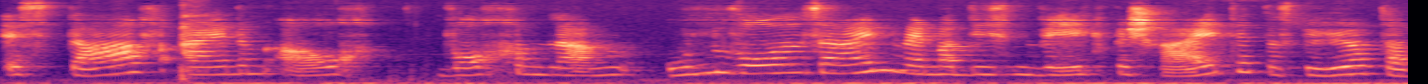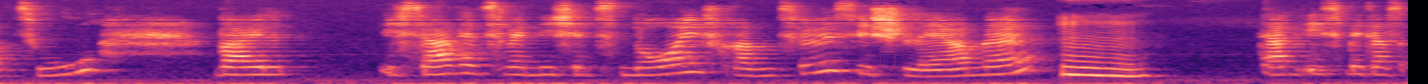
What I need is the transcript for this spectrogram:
es darf einem auch wochenlang unwohl sein, wenn man diesen Weg beschreitet. Das gehört dazu, weil ich sage jetzt, wenn ich jetzt neu Französisch lerne, mhm. dann ist mir das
